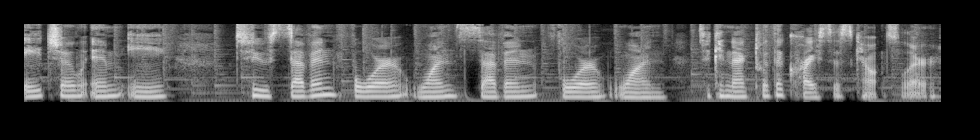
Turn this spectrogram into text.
H O M E, to 741741 to connect with a crisis counselor.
